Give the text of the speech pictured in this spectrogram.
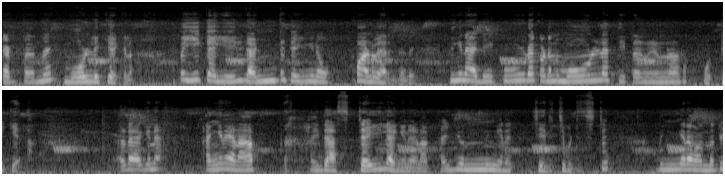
കിടന്ന് മുകളിലേക്ക് വെക്കണം. അപ്പോൾ ഈ കൈ രണ്ട് കൈ ഇങ്ങനെ ഒപ്പാണ് വരേണ്ടത്. ഇതിങ്ങനെ അടിയിൽ കൂടെ കിടന്ന് മുകളിലെത്തിയിട്ടാണ് പൊട്ടിക്കുക. അവിടെ അങ്ങനെ അങ്ങനെയാണ് ആ അതിന്റെ ആ സ്റ്റൈൽ അങ്ങനെയാണ്. കൈ ഒന്നിങ്ങനെ ചെരിച്ച് പിടിച്ചിട്ട് ഇതിങ്ങനെ വന്നിട്ട്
